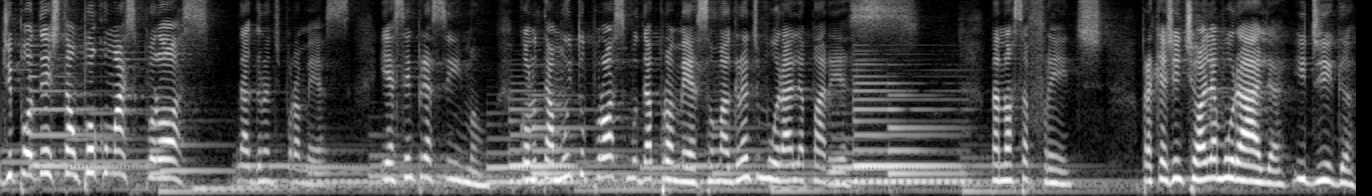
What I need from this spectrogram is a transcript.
de poder estar um pouco mais próximo da grande promessa. E é sempre assim, irmão. Quando está muito próximo da promessa, uma grande muralha aparece na nossa frente. Para que a gente olhe a muralha e diga:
